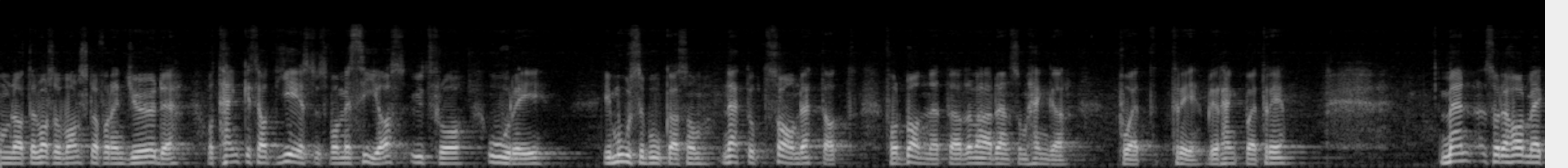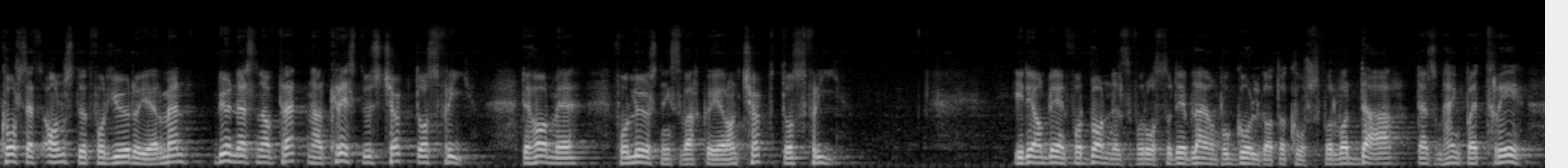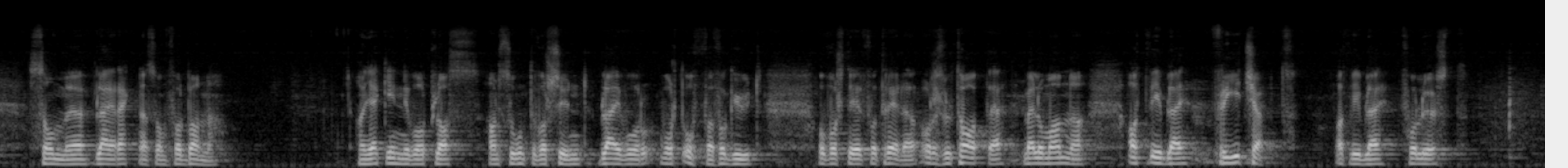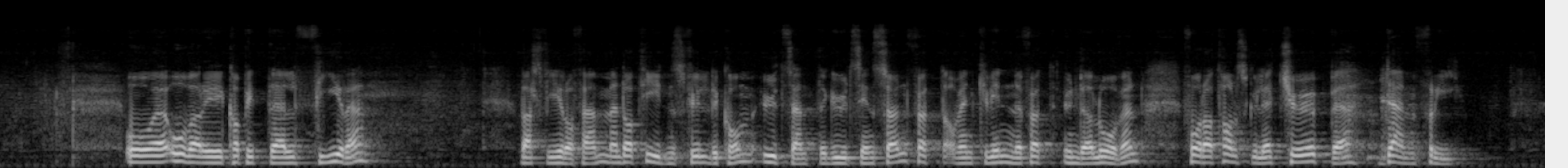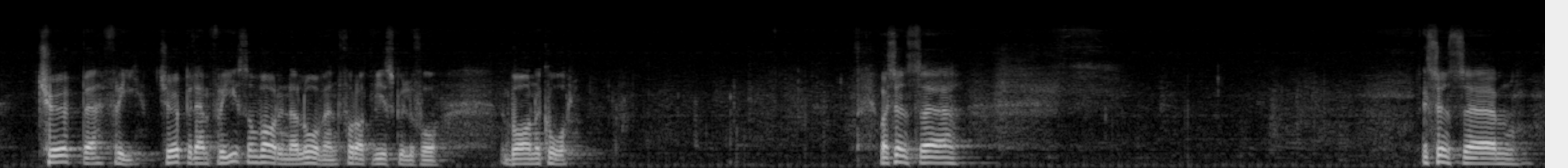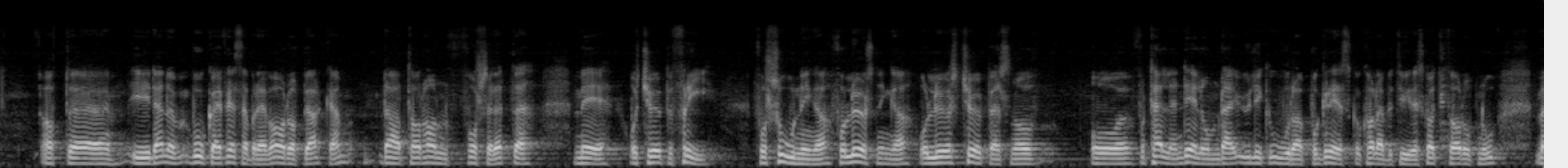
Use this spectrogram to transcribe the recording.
om at det var så vanskelig for en jøde å tenke seg at Jesus var Messias ut fra ordet i, i Moseboka som nettopp sa om dette, at forbannet er hver den som henger på et tre, blir hengt på et tre. Men, Så det har med korsets anstøt for jøder å gjøre. Men begynnelsen av 13 her Kristus kjøpte oss fri. Det har med forløsningsverket å gjøre. Han kjøpte oss fri idet han ble en forbannelse for oss, og det ble han på Golgata kors. For det var der, den som henger på et tre, som eh, ble regna som forbanna. Han gikk inn i vår plass, han sonte vår synd, ble vår, vårt offer for Gud og vår stedfortreder. Og resultatet, mellom annet, at vi ble frikjøpt, at vi ble forløst. Og eh, over i kapittel fire vers 4 og 5. Men da tidens fylde kom, utsendte Gud sin sønn, født av en kvinne født under loven, for at han skulle kjøpe dem fri. Kjøpe fri. Kjøpe dem fri som var under loven, for at vi skulle få barnekår. Og jeg syns eh, Jeg syns eh, at uh, i denne boka i Feserbrevet, Adolf Bjerkem, der tar han for seg dette med å kjøpe fri. Forsoninga, forløsninga og løskjøpelsen. Og, og fortelle en del om de ulike ordene på gresk og hva de betyr. Jeg skal ikke ta det opp nå,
